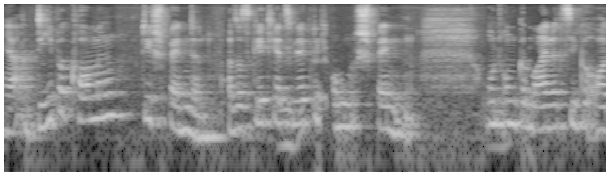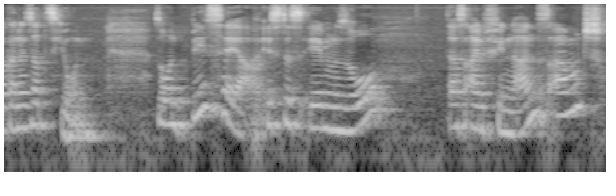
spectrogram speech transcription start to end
Ja, die bekommen die Spenden. Also es geht jetzt mhm. wirklich um Spenden und um gemeinnützige Organisationen. So, und bisher ist es eben so, dass ein Finanzamt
